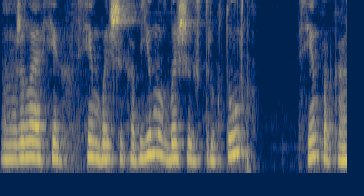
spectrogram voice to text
Желаю всех, всем больших объемов, больших структур. Всем пока.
